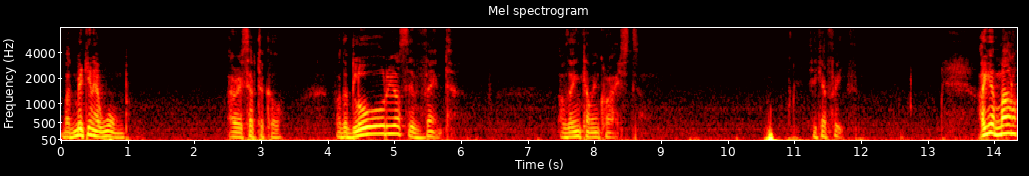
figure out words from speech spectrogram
but making her womb a receptacle for the glorious event of the incoming Christ. She kept faith. Are you a man?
